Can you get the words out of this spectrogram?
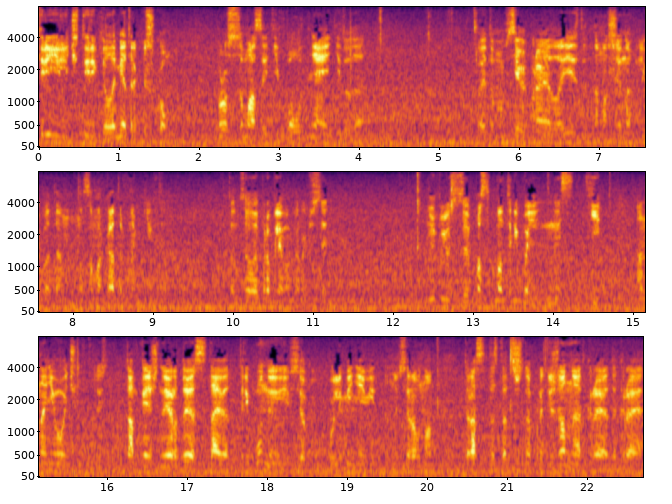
3 или 4 километра пешком. Просто с ума сойти, полдня идти туда. Поэтому все, как правило, ездят на машинах, либо там на самокатах на каких-то. Там целая проблема, короче, с этим. Ну и плюс э, по смотрибельности она не очень. Там, конечно, РДС ставят трибуны и все более-менее видно, но все равно трасса достаточно протяженная от края до края.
